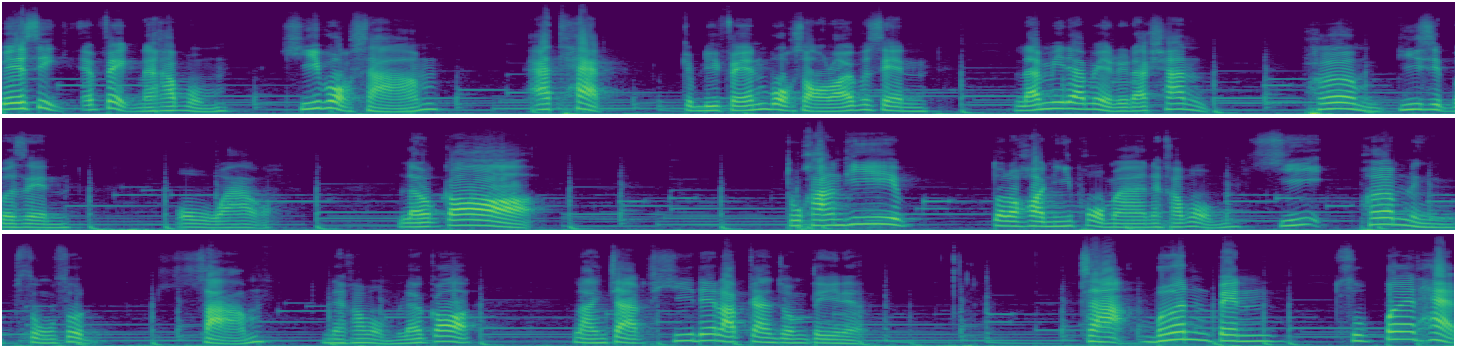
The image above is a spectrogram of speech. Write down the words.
Basic Effect นะครับผม คีย์บวก3 Attack กับ Defense บวก 200%และมี Damage Reduction เพิ่ม 20%โอ้ว้าว แล้วก็ทุกครั้งที่ตัวละครนี้โผล่มานะครับผมคีเพิ่ม 1 สูงสุด 3 นะครับผม แล้วก็หลังจากที่ได้รับการโจมตีเนี่ย จะเบิ้ลเป็นซูเปอร์แท็ก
